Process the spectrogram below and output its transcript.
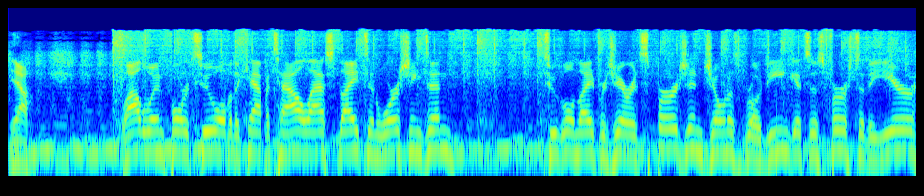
Yeah. Wild win 4-2 over the Capital last night in Washington. Two-goal night for Jared Spurgeon. Jonas Brodin gets his first of the year.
